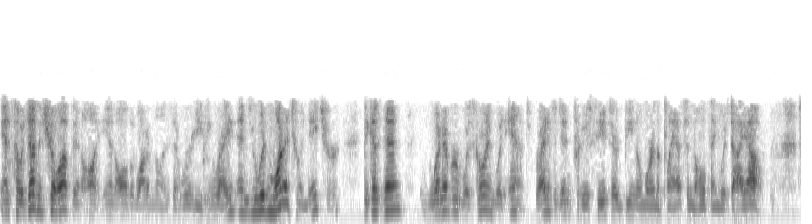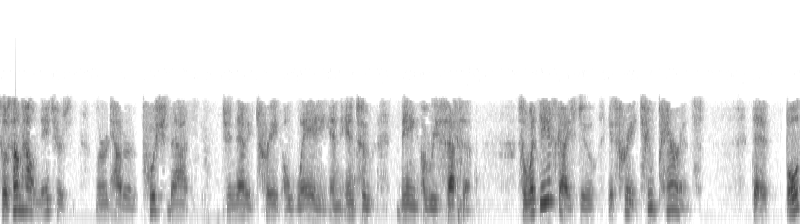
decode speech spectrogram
And so it doesn't show up in all, in all the watermelons that we're eating, right? And you wouldn't want it to in nature because then whatever was growing would end, right? If it didn't produce seeds, there'd be no more of the plants and the whole thing would die out. So somehow nature's learned how to push that genetic trait away and into being a recessive. So what these guys do is create two parents that both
